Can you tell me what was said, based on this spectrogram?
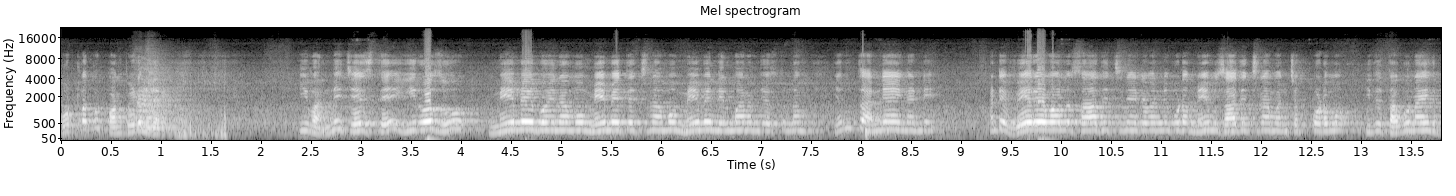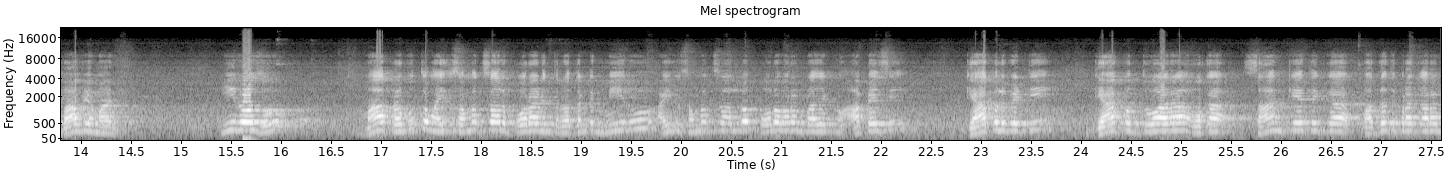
కోట్లకు పంపించడం జరిగింది. ఇవన్నీ చేస్తే ఈరోజు మేమే పోయినాము మేమే తెచ్చినాము మేమే నిర్మాణం చేస్తున్నాం. ఎంత అన్యాయం అండి? అంటే వేరే వాళ్ళు సాధించినటువన్నీ కూడా మేము సాధించినామని చెప్పుకోవడము ఇది తగునా ఇది భావ్యమా అని. ఈరోజు మా ప్రభుత్వం ఐదు సంవత్సరాలు పోరాడిన తర్వాత అంటే మీరు ఐదు సంవత్సరాల్లో పోలవరం ప్రాజెక్టును ఆపేసి గ్యాపులు పెట్టి గ్యాప్ ద్వారా ఒక సాంకేతిక పద్ధతి ప్రకారం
